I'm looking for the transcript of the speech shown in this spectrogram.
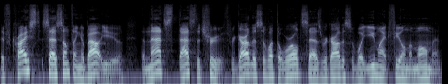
If Christ says something about you, then that's, that's the truth, regardless of what the world says, regardless of what you might feel in the moment.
